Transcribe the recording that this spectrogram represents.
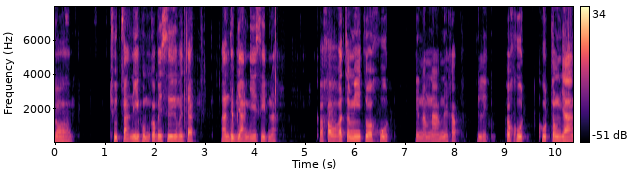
ก็ชุดปะนี้ผมก็ไปซื้อมาจากร้านทุกอย่างยี่สิบนะ ก็เขาก็จะมีตัวขูดเป็นน้ำน้ำเนี่ยครับ เป็นเหล็กก็ขูดขูดตรงยาง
